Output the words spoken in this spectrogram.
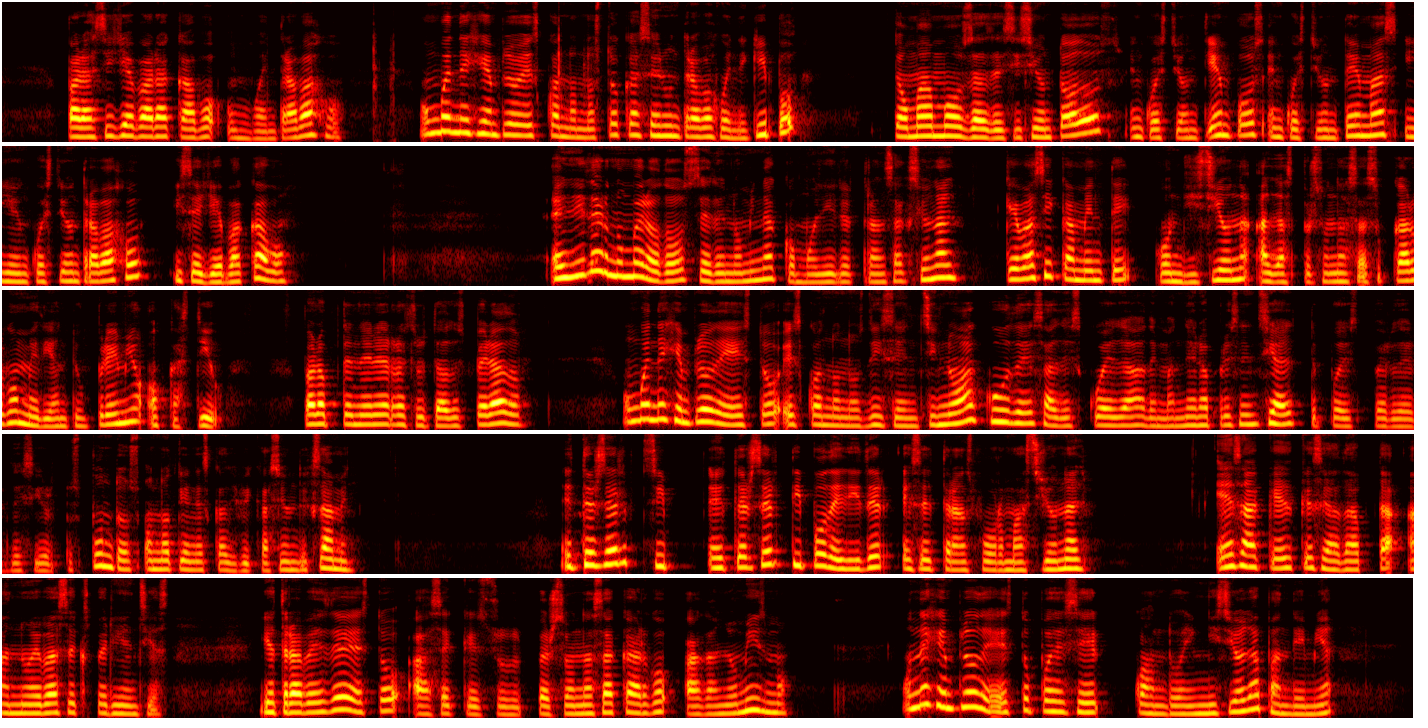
para así llevar a cabo un buen trabajo. Un buen ejemplo es cuando nos toca hacer un trabajo en equipo, tomamos la decisión todos, en cuestión tiempos, en cuestión temas y en cuestión trabajo, y se lleva a cabo. El líder número 2 se denomina como líder transaccional que básicamente condiciona a las personas a su cargo mediante un premio o castigo para obtener el resultado esperado. Un buen ejemplo de esto es cuando nos dicen si no acudes a la escuela de manera presencial te puedes perder de ciertos puntos o no tienes calificación de examen. El tercer, el tercer tipo de líder es el transformacional. Es aquel que se adapta a nuevas experiencias y a través de esto hace que sus personas a cargo hagan lo mismo. Un ejemplo de esto puede ser cuando inició la pandemia,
